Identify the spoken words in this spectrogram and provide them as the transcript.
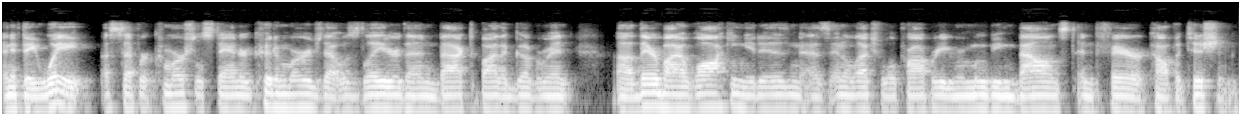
And if they wait, a separate commercial standard could emerge that was later then backed by the government, uh, thereby locking it in as intellectual property, removing balanced and fair competition.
